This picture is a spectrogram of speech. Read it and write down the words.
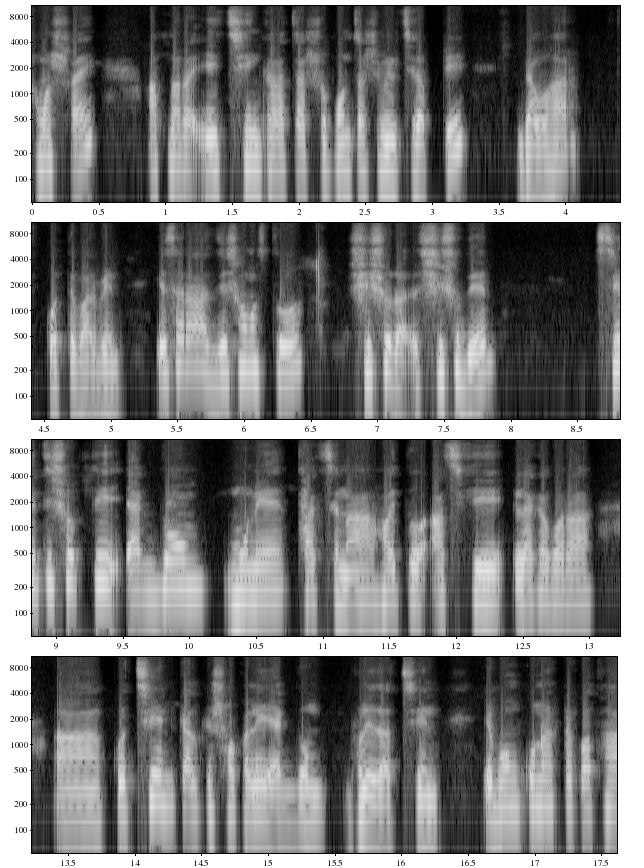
সমস্যায় আপনারা এই ছিঙ্কারা চারশো পঞ্চাশ এমএল সিরাপটি ব্যবহার করতে পারবেন। এছাড়া যে সমস্ত শিশুরা, শিশুদের স্মৃতিশক্তি একদম মনে থাকছে না, হয়তো আজকে লেখাপড়া করছেন, কালকে সকালে একদম ভুলে যাচ্ছেন এবং কোনো একটা কথা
